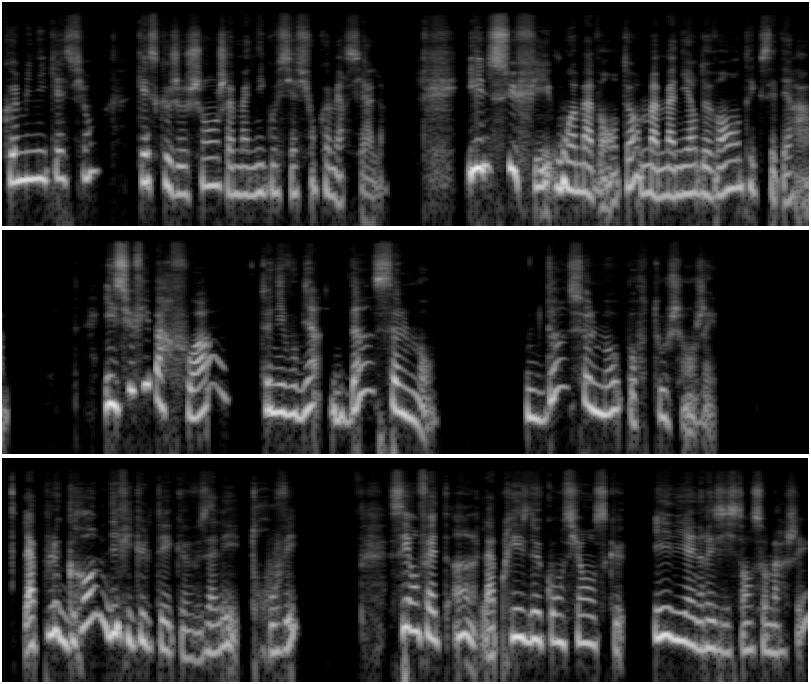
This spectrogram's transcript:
communication? Qu'est-ce que je change à ma négociation commerciale? Il suffit, ou à ma vente, hein, ma manière de vente, etc. Il suffit parfois, tenez-vous bien, d'un seul mot. D'un seul mot pour tout changer. La plus grande difficulté que vous allez trouver, c'est en fait, un, la prise de conscience qu'il y a une résistance au marché,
